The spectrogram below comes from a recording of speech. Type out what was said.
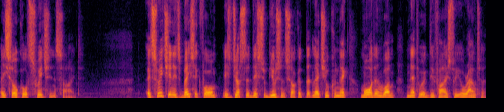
a so-called switch inside. A switch in its basic form is just a distribution socket that lets you connect more than one network device to your router.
